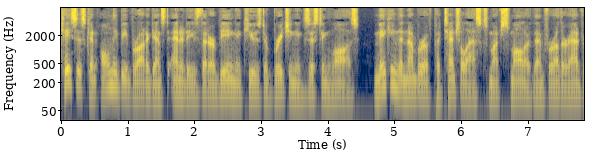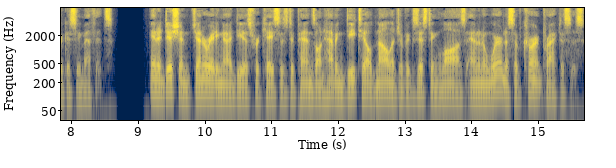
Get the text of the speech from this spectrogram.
Cases can only be brought against entities that are being accused of breaching existing laws, making the number of potential asks much smaller than for other advocacy methods. In addition, generating ideas for cases depends on having detailed knowledge of existing laws and an awareness of current practices.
